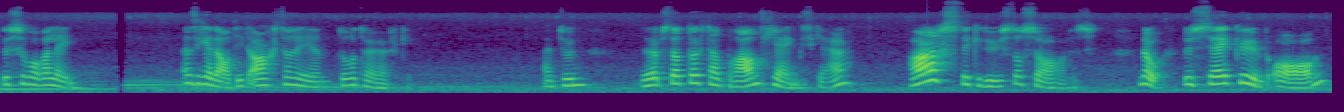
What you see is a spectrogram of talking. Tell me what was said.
dus ze waren alleen. En ze gaat altijd achterin, door het huisje. En toen, de hupstad toch dat brandgangske, hè? Hartstikke duister s'avonds. Nou, dus zij komt aan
